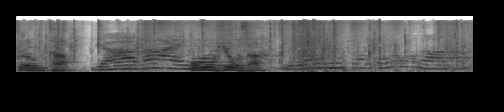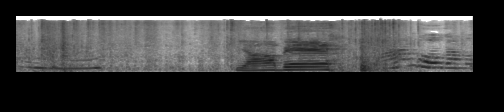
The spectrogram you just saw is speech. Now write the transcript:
黒豚。やばい大餃子。やべえ。マンゴーがも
